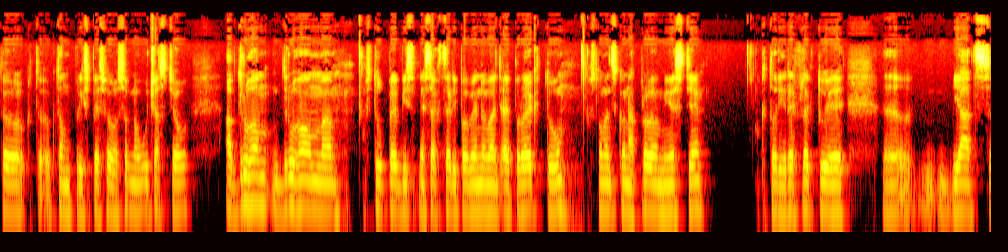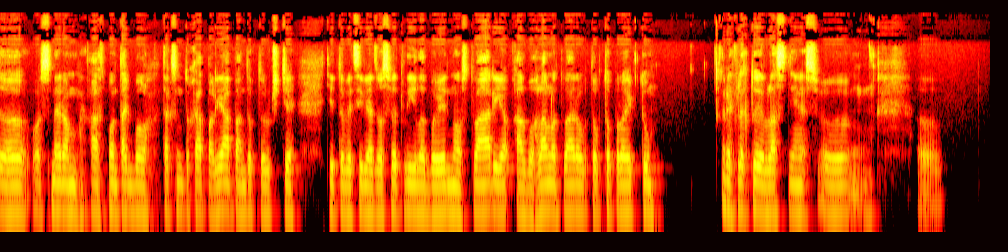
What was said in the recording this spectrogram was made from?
To, k tomu prispie svojou osobnou účasťou. A v druhom, druhom vstupe by sme sa chceli povenovať aj projektu Slovensko na prvom mieste, ktorý reflektuje e, viac e, smerom, aspoň tak, bol, tak som to chápal ja, pán doktor určite tieto veci viac osvetlí, lebo jednou z tvári alebo hlavnou tvárou tohto projektu reflektuje vlastne e,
